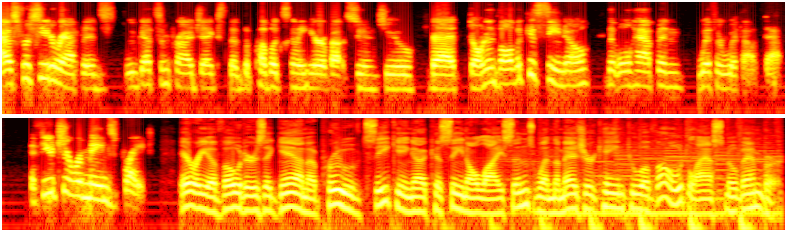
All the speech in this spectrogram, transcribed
As for Cedar Rapids, we've got some projects that the public's going to hear about soon too that don't involve a casino that will happen with or without that. The future remains bright. Area voters again approved seeking a casino license when the measure came to a vote last November.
